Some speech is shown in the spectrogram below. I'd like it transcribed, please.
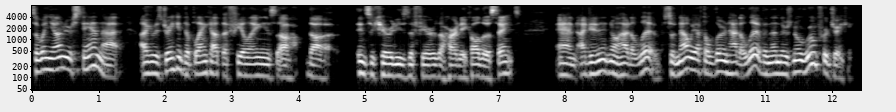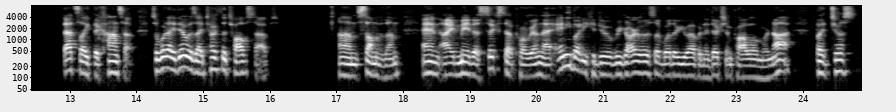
So when you understand that, I was drinking to blank out the feelings, the the insecurities, the fear, the heartache, all those things and I didn't know how to live. So now we have to learn how to live, and then there's no room for drinking. That's like the concept. So what I did was I took the 12 steps um, some of them. And I made a six step program that anybody could do, regardless of whether you have an addiction problem or not, but just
